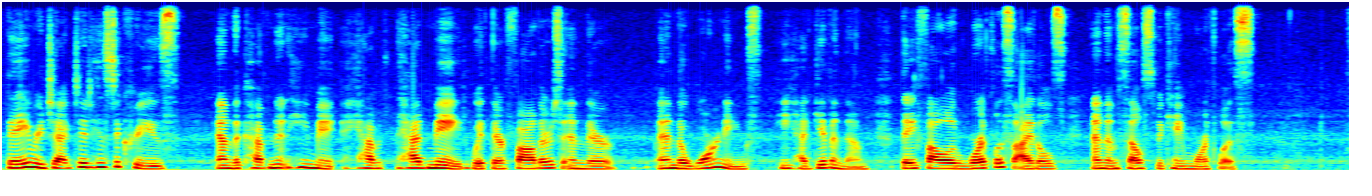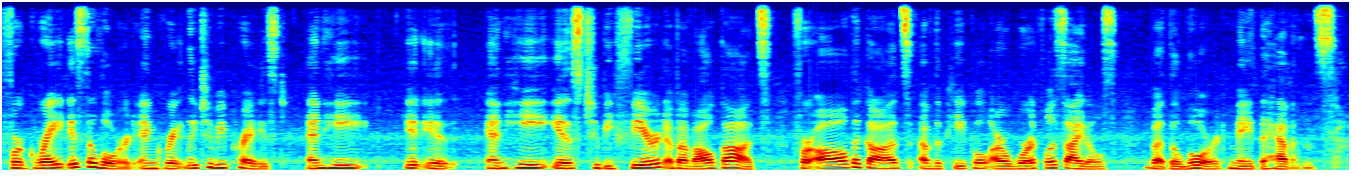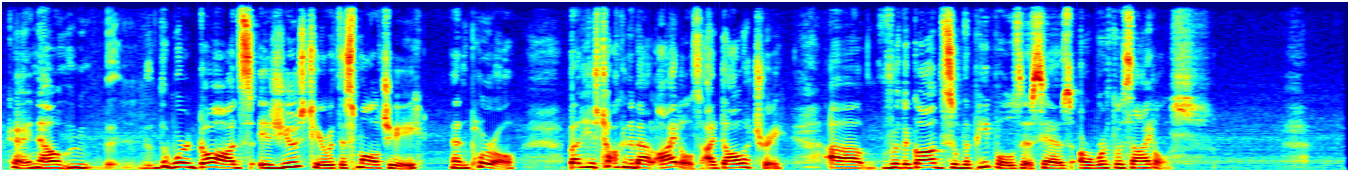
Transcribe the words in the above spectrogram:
They rejected his decrees and the covenant he made, have, had made with their fathers and their and the warnings he had given them. They followed worthless idols and themselves became worthless. For great is the Lord and greatly to be praised, and he it is and he is to be feared above all gods. For all the gods of the people are worthless idols, but the Lord made the heavens. Okay, now the word gods is used here with a small g and plural. But he's talking about idols, idolatry. Uh, for the gods of the peoples, it says, are worthless idols.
